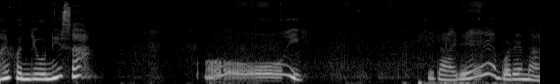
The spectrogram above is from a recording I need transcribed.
ให้พิ่นอยู่นี่ซะ โอ้ยเสีดายเด้บ่ได้มา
